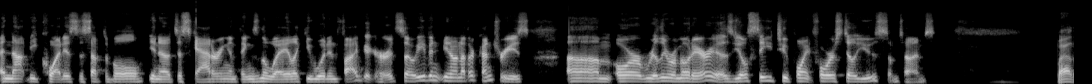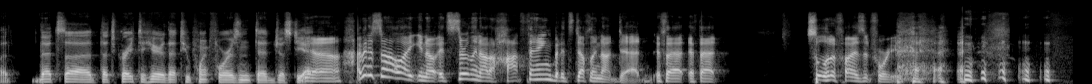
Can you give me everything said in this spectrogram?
and not be quite as susceptible, you know, to scattering and things in the way like you would in five gigahertz. So even you know in other countries um, or really remote areas, you'll see 2.4 still used sometimes. Wow, that that's uh that's great to hear that 2.4 isn't dead just yet. Yeah. I mean it's not like, you know, it's certainly not a hot thing, but it's definitely not dead. If that if that solidifies it for you.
